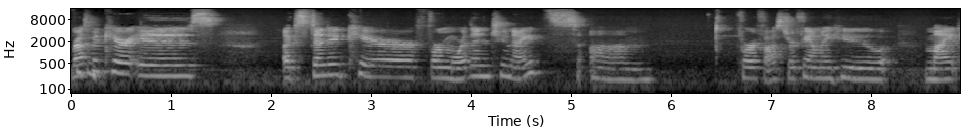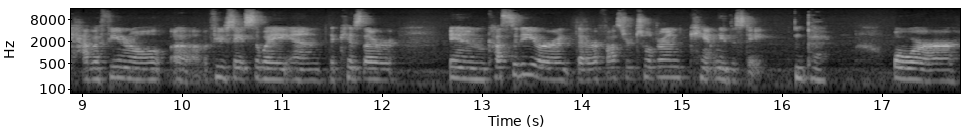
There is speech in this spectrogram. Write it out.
Respite care is extended care for more than two nights um, for a foster family who might have a funeral uh, a few states away and the kids that are in custody or that are foster children can't leave the state Okay. or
